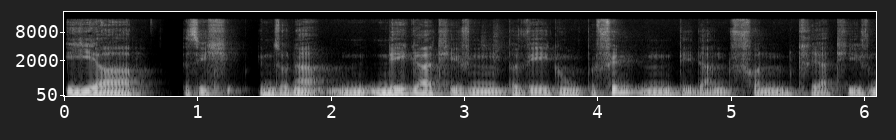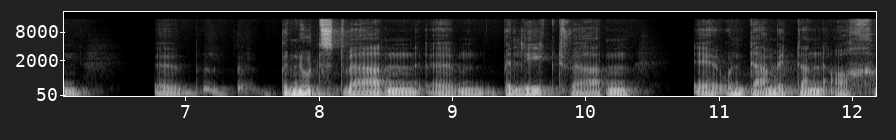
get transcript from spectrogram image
eher sich in so einer negativen Bewegung befinden, die dann von Kreativen äh, benutzt werden, ähm, belegt werden äh, und damit dann auch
